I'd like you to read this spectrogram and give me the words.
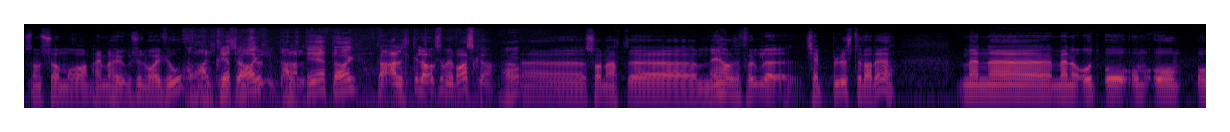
Sånn som Ranheim og Haugesund var i fjor. Det er alltid et lag. Alltid et lag. Det er alltid lag som er overraska. sånn at vi har selvfølgelig kjempelyst til å være det. Men, men å, å, å, å, å,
